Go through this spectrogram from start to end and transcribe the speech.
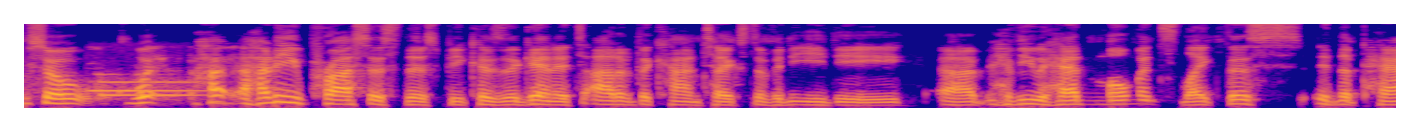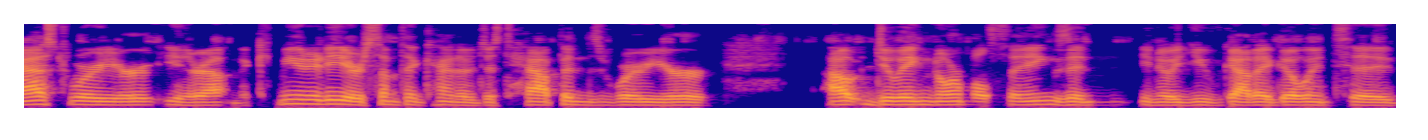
so what, how, how, do you process this because again it's out of the context of an ed uh, have you had moments like this in the past where you're either out in the community or something kind of just happens where you're out doing normal things and you know you've got to go into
